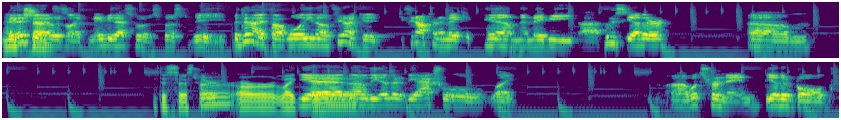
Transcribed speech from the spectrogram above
Makes initially, sense. I was like, maybe that's who it was supposed to be. But then I thought, well, you know, if you're not good, if you're not going to make it him, then maybe uh, who's the other? Um, the sister, sorry. or like yeah, the... no, the other, the actual like, uh, what's her name? The other bald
